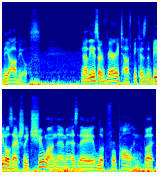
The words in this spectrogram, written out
the ovules. Now, these are very tough because the beetles actually chew on them as they look for pollen, but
